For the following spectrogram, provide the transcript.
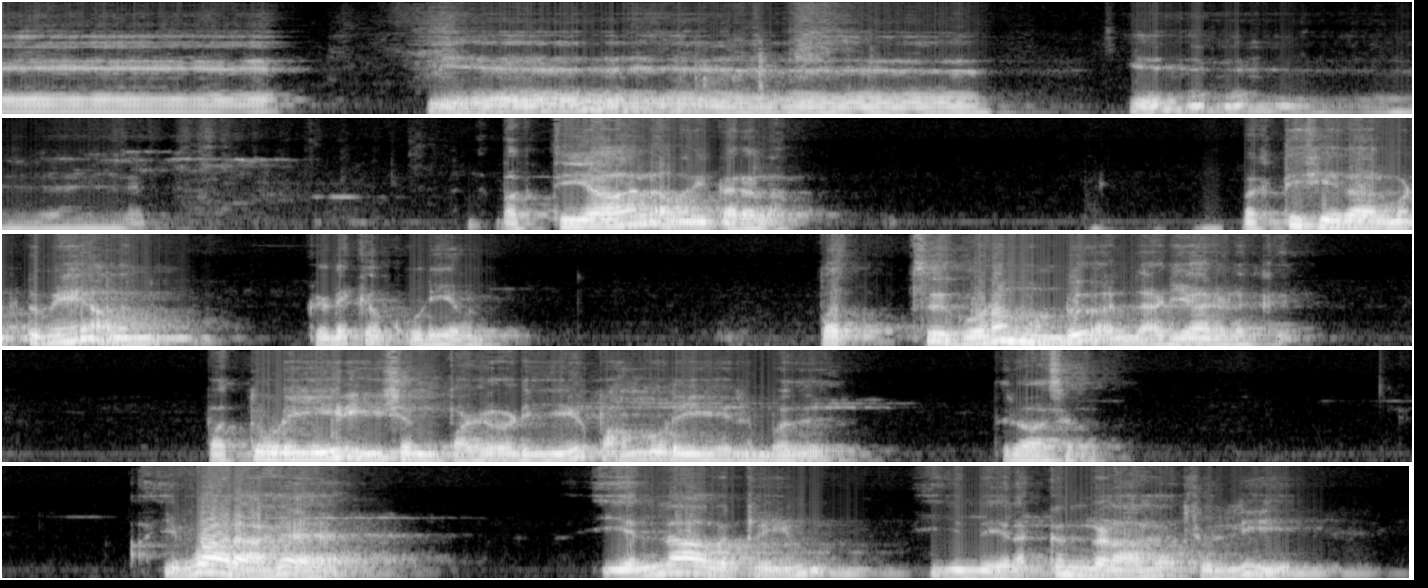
ஏ. பக்தியால் அவனை பெறலாம். பக்தி செய்தால் மட்டுமே அவன் கிடைக்கக்கூடியவன். பத்து குணம் உண்டு அந்த அடியார்களுக்கு. பத்துடையீர் ஈசன் பழவடியீர் பாங்குடையீர் என்பது திருவாசகம். இவ்வாறாக எல்லாவற்றையும் இந்த இலக்கங்களாக சொல்லி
